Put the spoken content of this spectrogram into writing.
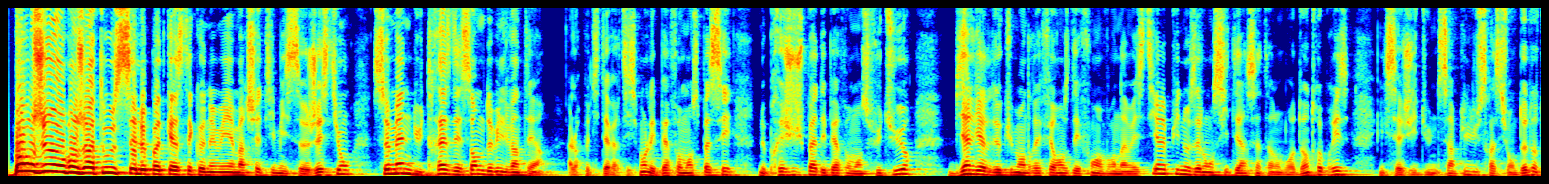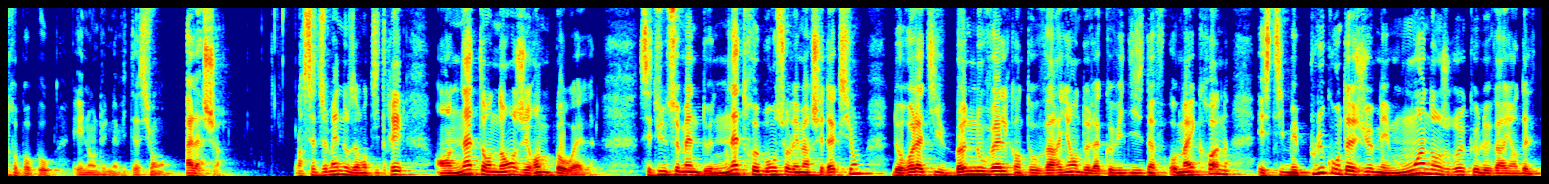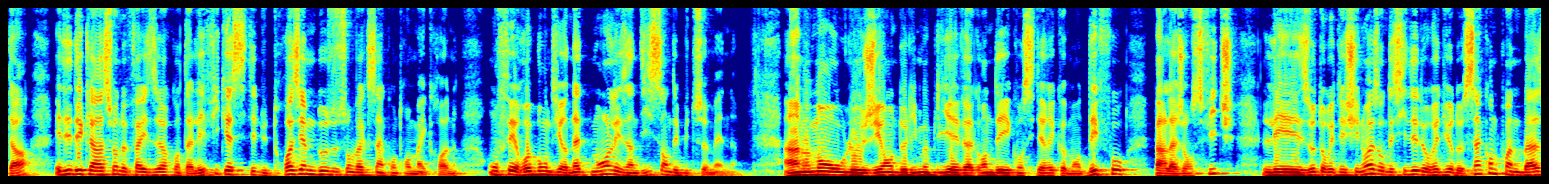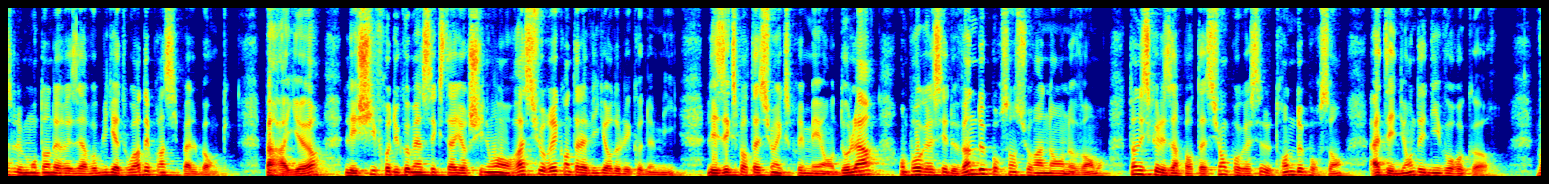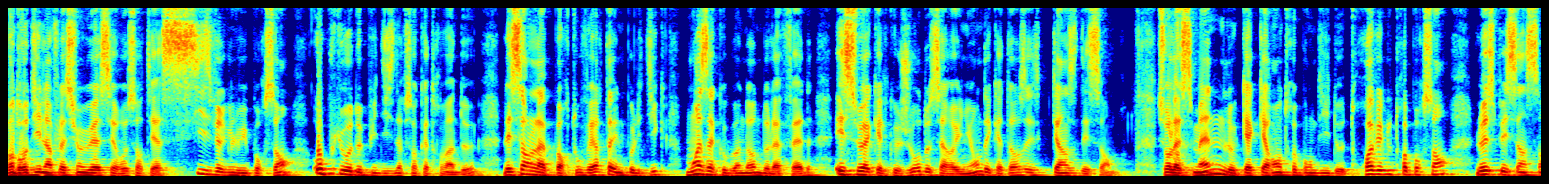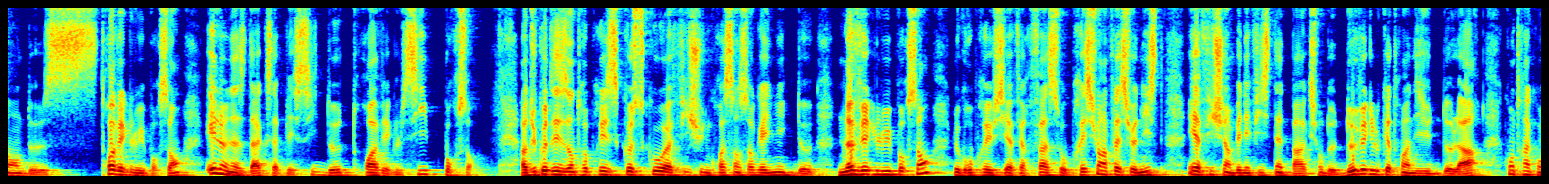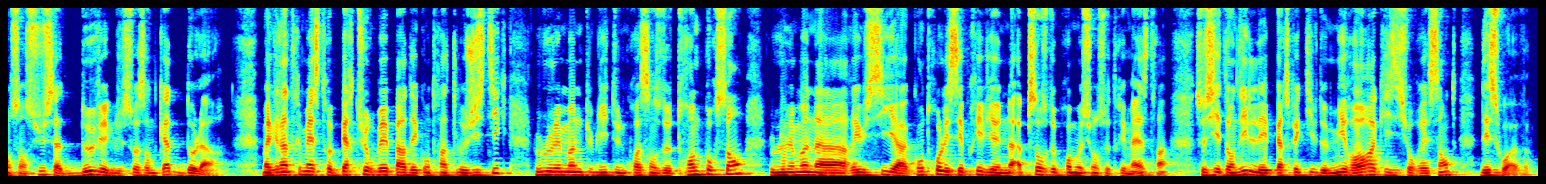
Bonjour, bonjour à tous, c'est le podcast Économie et Marché Timis Gestion, semaine du 13 décembre 2021. Alors petit avertissement, les performances passées ne préjugent pas des performances futures, bien lire les documents de référence des fonds avant d'investir, et puis nous allons citer un certain nombre d'entreprises, il s'agit d'une simple illustration de notre propos et non d'une invitation à l'achat. Alors cette semaine, nous avons titré En attendant Jérôme Powell. C'est une semaine de net rebond sur les marchés d'actions, de relatives bonnes nouvelles quant aux variants de la Covid-19 Omicron, estimé plus contagieux mais moins dangereux que le variant Delta, et des déclarations de Pfizer quant à l'efficacité d'une troisième dose de son vaccin contre Omicron ont fait rebondir nettement les indices en début de semaine. À un moment où le géant de l'immobilier Evergrande est considéré comme en défaut par l'agence Fitch, les autorités chinoises ont décidé de réduire de 50 points de base le montant des réserves obligatoires des principales banques. Par ailleurs, les chiffres du commerce extérieur chinois ont rassuré quant à la vigueur de l'économie. Les exportations exprimées en dollars ont progressé de 22% sur un an en novembre, tandis que les importations ont progressé de 32%, atteignant des niveaux records. Vendredi, l'inflation US est ressortie à 6,8%, au plus haut depuis 1982, laissant la porte ouverte à une politique moins accommodante de la Fed, et ce à quelques jours de sa réunion des 14 et 15 décembre. Sur la semaine, le CAC 40 rebondit de 3,3%, le SP500 de 3,8% et le Nasdaq s'apprécie de 3,6%. Alors du côté des entreprises, Costco affiche une croissance organique de 9,8%. Le groupe réussit à faire face aux pressions inflationnistes et affiche un bénéfice net par action de 2,98 dollars contre un consensus à 2,64 dollars. Malgré un trimestre perturbé par des contraintes logistiques, Lululemon publie une croissance de 30%. Lululemon a réussi à contrôler ses prix via une absence de promotion ce trimestre. Ceci étant dit, les perspectives de Mirror, acquisition récente, déçoivent.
